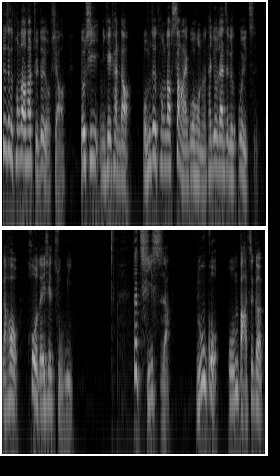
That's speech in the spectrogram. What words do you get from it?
所以这个通道它绝对有效。尤其你可以看到，我们这个通道上来过后呢，它又在这个位置，然后获得一些阻力。那其实啊，如果我们把这个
